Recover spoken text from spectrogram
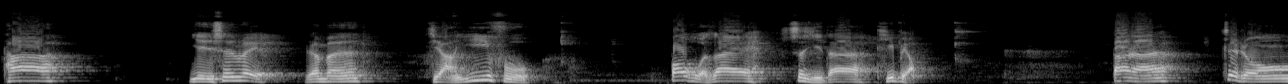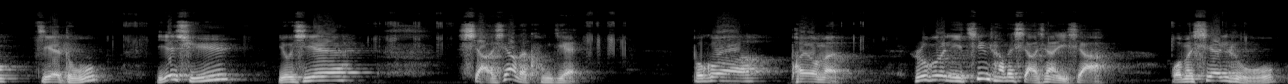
它引申为人们。将衣服包裹在自己的体表，当然，这种解读也许有些想象的空间。不过，朋友们，如果你经常的想象一下，我们先祖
